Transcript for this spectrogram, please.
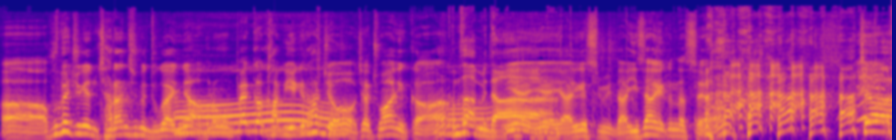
어, 후배 중에 좀 잘하는 친구 누가 있냐? 어. 그러면 백과 갑이 얘기를 하죠. 제가 좋아하니까. 감사합니다. 예, 예, 예, 알겠습니다. 이상하게 끝났어요. 자,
